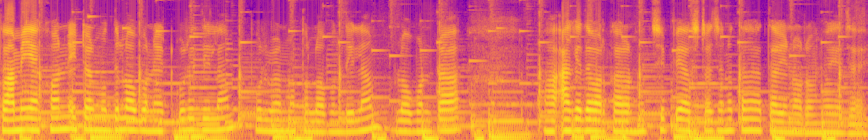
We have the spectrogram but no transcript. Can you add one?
তো আমি এখন এটার মধ্যে লবণ অ্যাড করে দিলাম, পরিমাণ মতো লবণ দিলাম। লবণটা আগে দেওয়ার কারণ হচ্ছে পেঁয়াজটা যেন তাড়াতাড়ি নরম হয়ে যায়।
